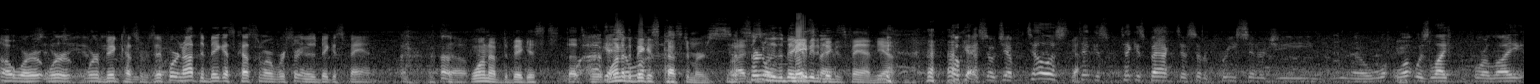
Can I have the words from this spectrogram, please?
Oh, we're, Synergy. we're, we're big customers. If we're not the biggest customer, we're certainly the biggest fan. So. One of the biggest, that's Well, okay, one so of the biggest customers. Well, certainly the biggest Maybe the biggest fan, yeah. okay, so Jeff, tell us, Yeah. take us, take us back to sort of pre-synergy. You know, what, what was life before life,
